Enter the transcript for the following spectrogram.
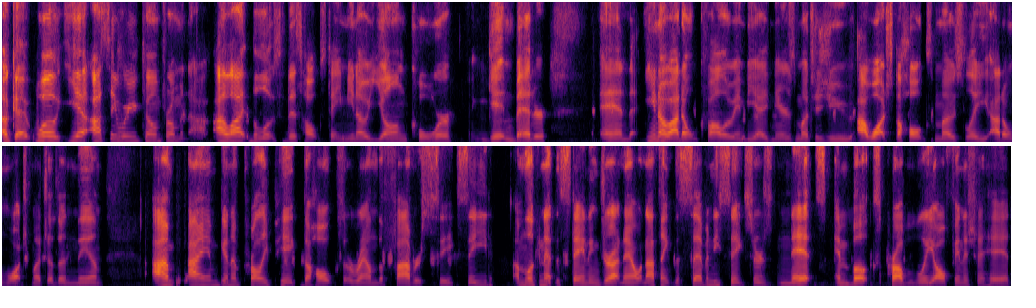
Okay, well, yeah, I see where you're coming from, and I, I like the looks of this Hawks team. You know, young core, getting better. And you know, I don't follow NBA near as much as you. I watch the Hawks mostly. I don't watch much other than them. I'm I am gonna probably pick the Hawks around the five or six seed. I'm looking at the standings right now, and I think the 76ers, Nets, and Bucks probably all finish ahead.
